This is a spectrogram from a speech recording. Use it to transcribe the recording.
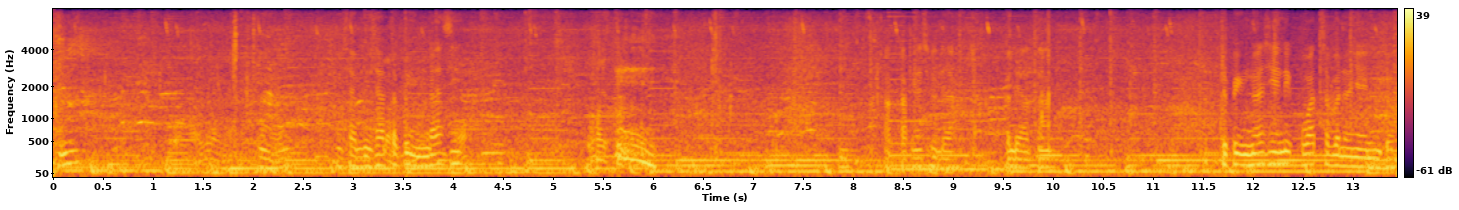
Hmm. Nah, bisa bisa tapi enggak sih akarnya sudah kelihatan tapi enggak sih ini kuat sebenarnya ini tuh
